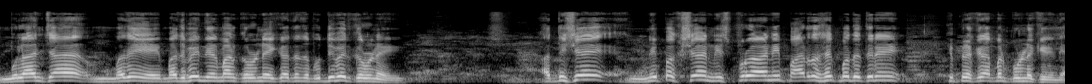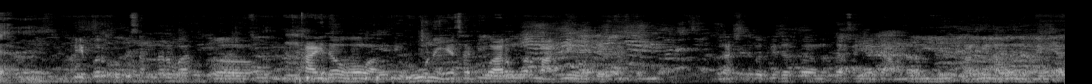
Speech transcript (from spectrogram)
मुलांच्या मध्ये मतभेद निर्माण करू नये किंवा त्यांचा बुद्धिभेद करू नये. अतिशय निपक्ष निस्पृह आणि पारदर्शक पद्धतीने ही प्रक्रिया आपण पूर्ण केलेली आहे. पेपर फुटी संदर्भात अ, कायदा व्हावा ते होऊ नये यासाठी वारंवार मागणी होते. राष्ट्रपती जर मतदारसंघाच्या आमदारांनी मागणी लावून धरलेली आहे.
